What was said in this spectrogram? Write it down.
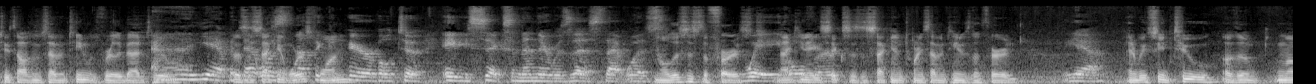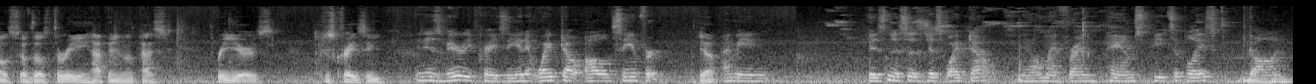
2017 was really bad too. Uh, yeah, but it was that the second was worst nothing one. comparable to 86, and then there was this. That was, No, this is the first. Way 1986 is the second. 2017 is the third. yeah. And we've seen two of the most of those three happen in the past three years, which is crazy. It is very crazy, and it wiped out all of Sanford. Yeah. I mean, businesses just wiped out. You know, my friend Pam's Pizza Place mm-hmm. gone.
